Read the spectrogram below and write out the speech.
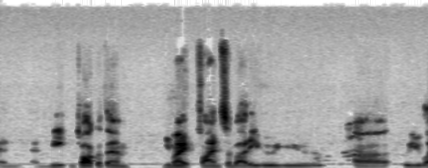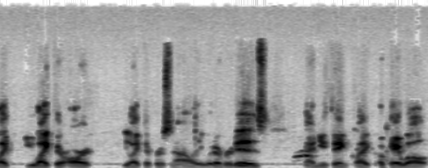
and and meet and talk with them, you might find somebody who you uh, who you like you like their art, you like their personality, whatever it is, and you think like, okay, well,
